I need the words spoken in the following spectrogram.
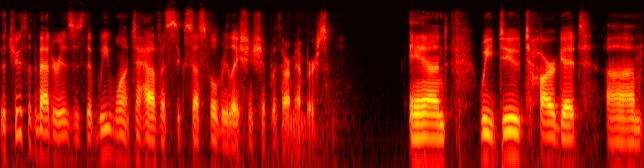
the truth of the matter is is that we want to have a successful relationship with our members. And we do target um,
